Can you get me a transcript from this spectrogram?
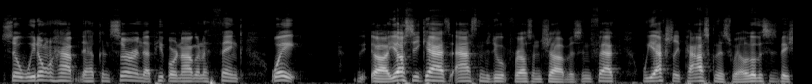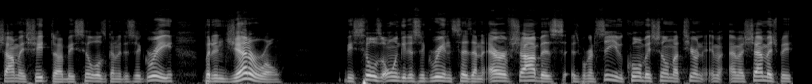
so we don't have to have concern that people are now going to think, wait. Uh, Yossi Katz asked him to do it for us on Shabbos. In fact, we actually pass in this way. Although this is Beis Shammai Shita, Beis Hillel is going to disagree. But in general, Beis Hillel is only going to disagree and says on an Erev Shabbos, as we're going to see, Kulam Beis Hillel Matir and Emeshemish, Beis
